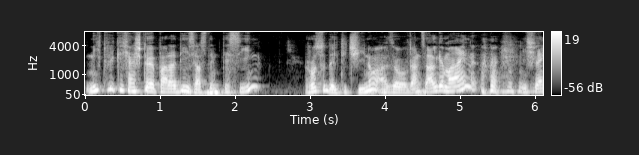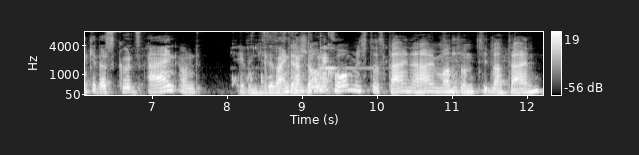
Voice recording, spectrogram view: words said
Nicht wirklich ein Steuerparadies, aus dem Tessin. Rosso del Ticino, also ganz allgemein. Ich schenke das kurz ein und eben diese es Weinkantone. Ist ja schon komisch, dass deine Heimat und die Latein.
